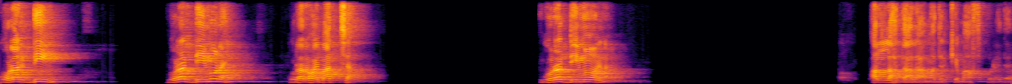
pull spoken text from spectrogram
ঘোড়ার ডিম। ঘোড়ার ডিমও নাই। ঘোড়ার হয় বাচ্চা। ঘোড়ার ডিমও হয় না। আল্লাহ তালা আমাদেরকে মাফ করে দেন।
